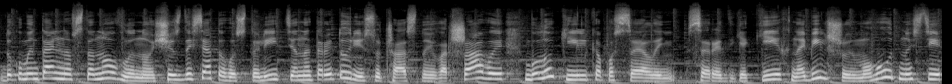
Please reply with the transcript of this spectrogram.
Документально встановлено, що з 10 століття на території сучасної Варшави було кілька поселень, серед яких найбільшої могутності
